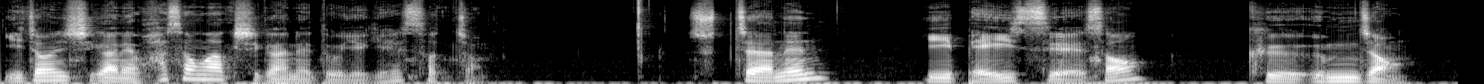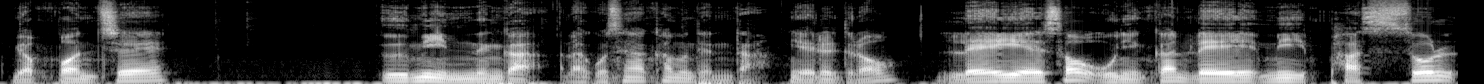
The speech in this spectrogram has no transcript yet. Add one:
이전 시간에 화성학 시간에도 얘기했었죠. 숫자는 이 베이스에서 그 음정 몇 번째 음이 있는가라고 생각하면 된다. 예를 들어 레에서 오니까 레, 미, 파, 솔,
